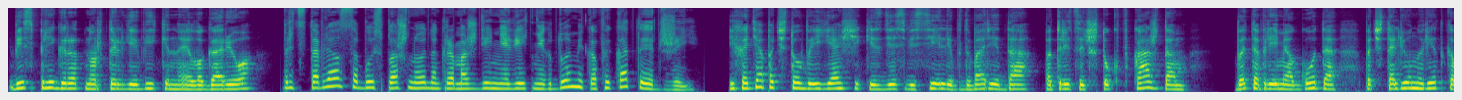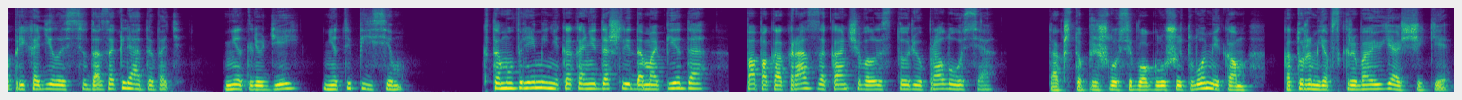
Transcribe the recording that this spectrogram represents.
Весь пригород Нортельевикина и Лагарё представлял собой сплошное нагромождение летних домиков и коттеджей. И хотя почтовые ящики здесь висели в два ряда по 30 штук в каждом, в это время года почтальону редко приходилось сюда заглядывать. Нет людей, нет и писем. К тому времени, как они дошли до мопеда, Папа как раз заканчивал историю про лося. Так что пришлось его оглушить ломиком, которым я вскрываю ящики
